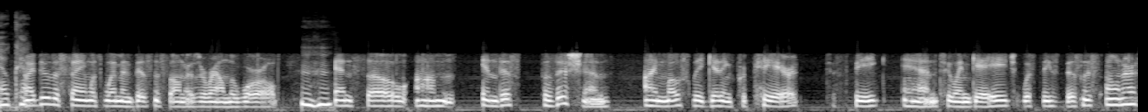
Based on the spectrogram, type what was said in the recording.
Okay. And I do the same with women business owners around the world. Mm-hmm. And so, um, in this position, I'm mostly getting prepared to speak and to engage with these business owners.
